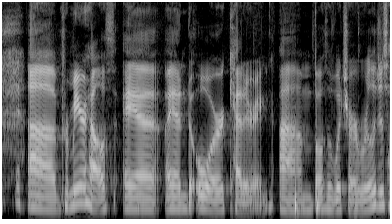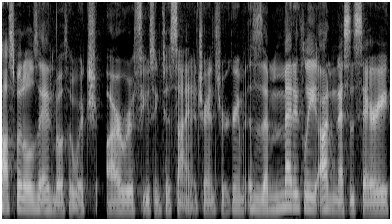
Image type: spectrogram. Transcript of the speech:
uh, Premier Health and, and or Kettering, um, both of which are religious hospitals and both of which are refusing to sign a transfer agreement. This is a medically unnecessary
